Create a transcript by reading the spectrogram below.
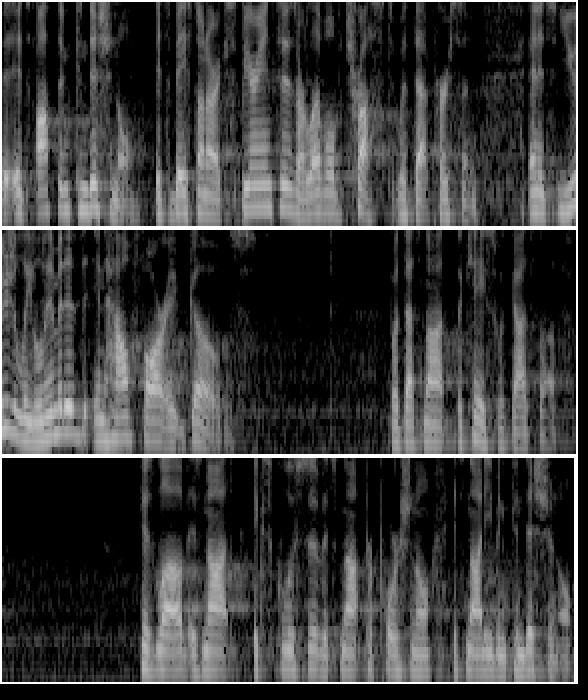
It's often conditional. It's based on our experiences, our level of trust with that person. And it's usually limited in how far it goes. But that's not the case with God's love. His love is not exclusive, it's not proportional, it's not even conditional.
